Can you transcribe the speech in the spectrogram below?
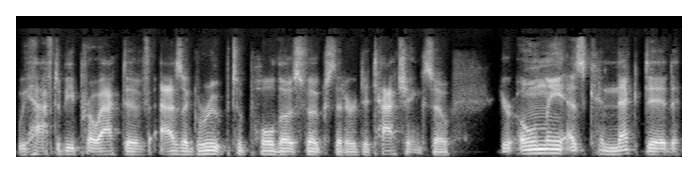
We have to be proactive as a group to pull those folks that are detaching. So you're only as connected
